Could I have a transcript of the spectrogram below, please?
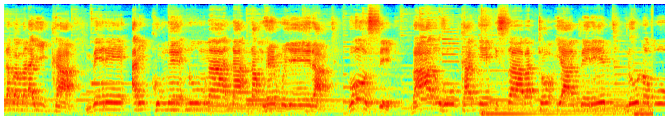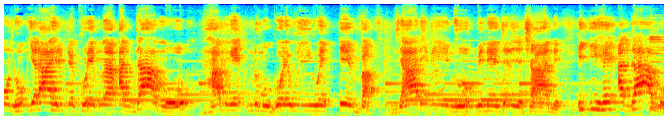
n'abamarayika. Mbere ari kumwe n'umwana na muhemu yera. Bose baruhukanye isabato ya mbere n'uno muntu yari kuremwa adamu hamwe n'umugore wiwe eva. Byari ibintu binejereje cyane. Igihe adamu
